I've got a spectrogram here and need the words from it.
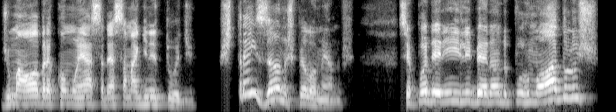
de uma obra como essa, dessa magnitude. Uns três anos, pelo menos. Você poderia ir liberando por módulos.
